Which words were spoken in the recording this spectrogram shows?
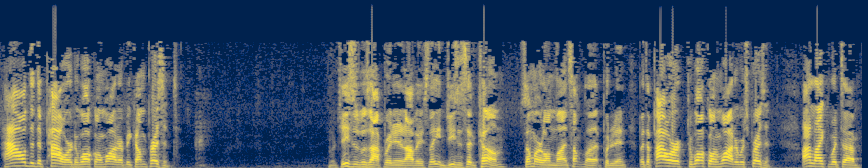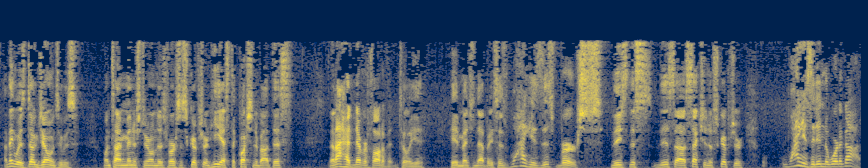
How did the power to walk on water become present? Well, Jesus was operating it obviously, and Jesus said, come. Somewhere along the line, something like that put it in. But the power to walk on water was present. I like what, uh, I think it was Doug Jones who was one time ministering on this verse of scripture, and he asked a question about this. And I had never thought of it until he, he had mentioned that. But he says, why is this verse, this, this, this uh, section of scripture, why is it in the Word of God?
